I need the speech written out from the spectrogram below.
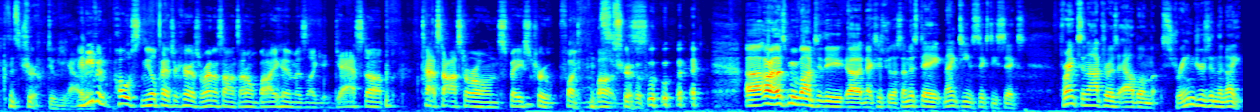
it's true. Doogie Howser. And even post Neil Patrick Harris Renaissance, I don't buy him as like a gassed up testosterone space troop fighting bugs. True. uh, all right, let's move on to the uh, next history lesson. On this day, 1966, Frank Sinatra's album "Strangers in the Night"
